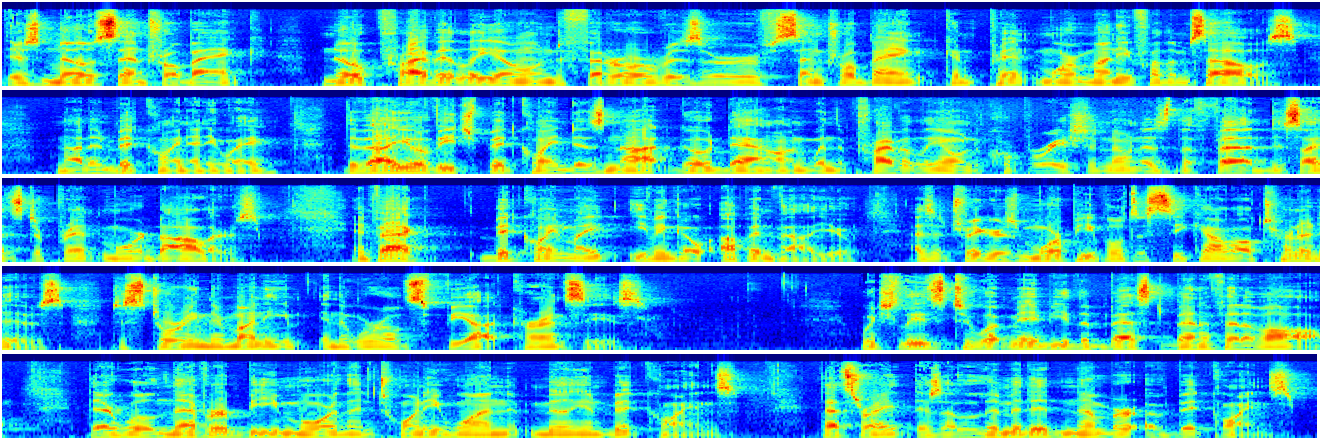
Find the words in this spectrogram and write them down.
There's no central bank. No privately owned Federal Reserve central bank can print more money for themselves. Not in Bitcoin, anyway. The value of each Bitcoin does not go down when the privately owned corporation known as the Fed decides to print more dollars. In fact, Bitcoin might even go up in value as it triggers more people to seek out alternatives to storing their money in the world's fiat currencies. Which leads to what may be the best benefit of all. There will never be more than 21 million Bitcoins. That's right, there's a limited number of Bitcoins.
